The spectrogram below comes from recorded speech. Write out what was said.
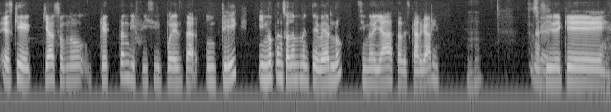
es que ya sonó qué tan difícil puedes dar un clic y no tan solamente verlo, sino ya hasta descargarlo. Así de que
